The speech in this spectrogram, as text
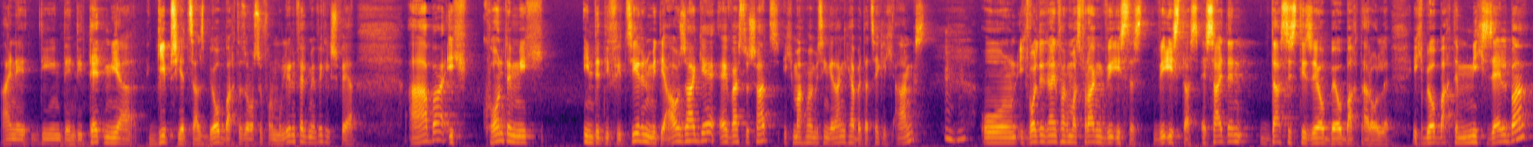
eine die Identität mir gibst jetzt als Beobachter sowas zu formulieren, fällt mir wirklich schwer. Aber ich konnte mich identifizieren mit der Aussage, ey, weißt du, Schatz, ich mache mir ein bisschen Gedanken, ich habe tatsächlich Angst. Und ich wollte dich einfach mal fragen, wie ist das? Wie ist das? Es sei denn, das ist diese Beobachterrolle. Ich beobachte mich selber,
